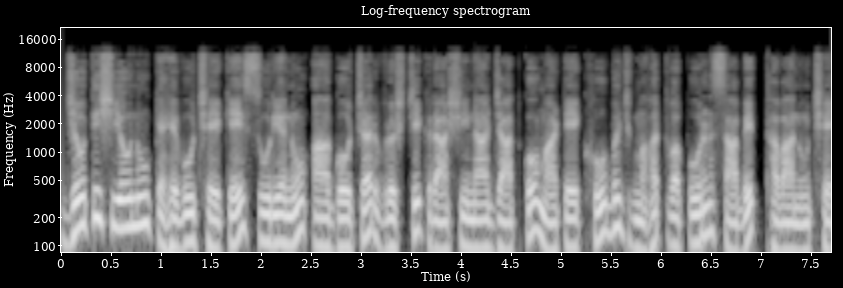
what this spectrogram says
જ્યોતિષીઓનું કહેવું છે કે સૂર્યનું આ ગોચર વૃશ્ચિક રાશિના જાતકો માટે ખૂબ જ મહત્વપૂર્ણ સાબિત થવાનું છે.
